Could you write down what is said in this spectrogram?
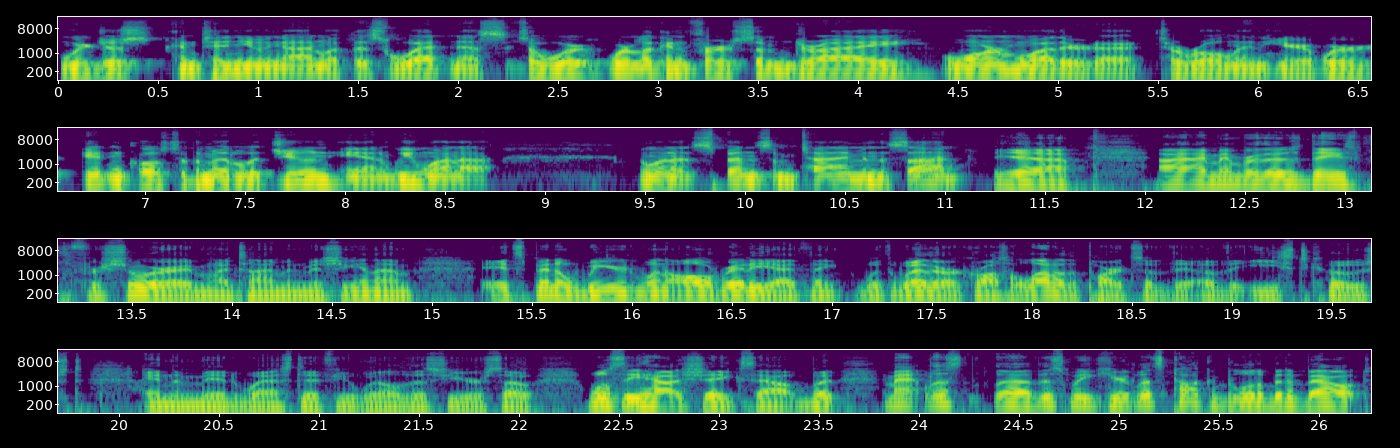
We're just continuing on with this wetness. So we're we're looking for some dry, warm weather to to roll in here. We're getting close to the middle of June, and we want to we want to spend some time in the sun. Yeah, I, I, remember those days for sure. In my time in Michigan, um, it's been a weird one already. I think with weather across a lot of the parts of the of the East Coast and the Midwest, if you will, this year. So we'll see how it shakes out. But Matt, let's uh, this week here, let's talk a little bit about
